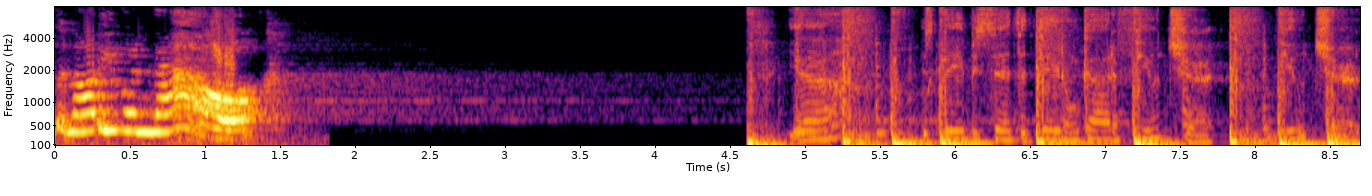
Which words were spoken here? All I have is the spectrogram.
The naughty one now? Yeah, said that they don't got a future, future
